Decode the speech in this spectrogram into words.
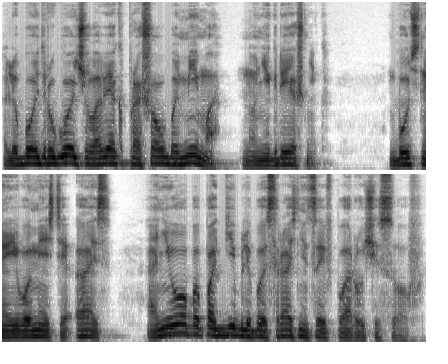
Любой другой человек прошел бы мимо, но не грешник. Будь на его месте Айс, они оба погибли бы с разницей в пару часов.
